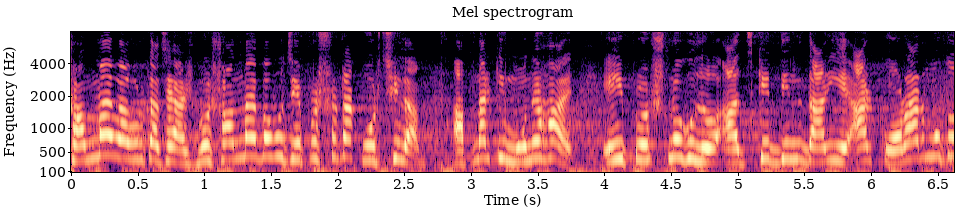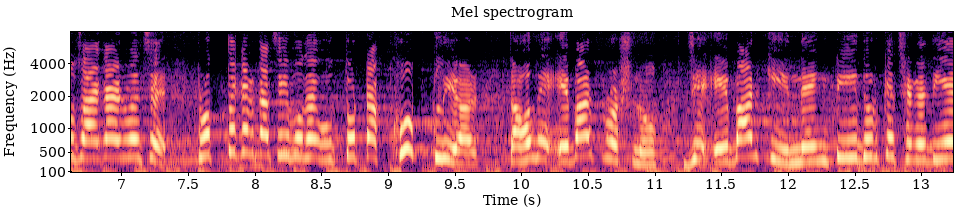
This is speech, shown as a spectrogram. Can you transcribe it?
সন্ময় বাবুর কাছে আসব। সন্ময় বাবু যে প্রশ্নটা করছিলাম, আপনার কি মনে হয় এই প্রশ্নগুলো আজকের দিনে দাঁড়িয়ে আর করার মতো জায়গায় রয়েছে? প্রত্যেকের কাছেই বোধহয় উত্তরটা খুব ক্লিয়ার তাহলে এবার প্রশ্ন যে এবার কি নেংটি ইঁদুরকে ছেড়ে দিয়ে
